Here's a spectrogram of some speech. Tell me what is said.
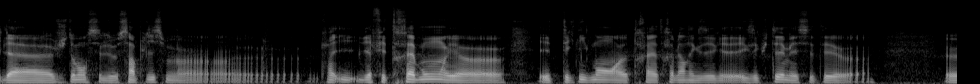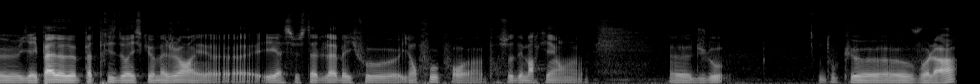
Il a justement, c'est le simplisme. euh, il, a fait très bon et, euh, et techniquement euh, très très bien exé- exécuté, mais c'était. il n'y avait pas, de- pas de prise de risque majeure et, et à ce stade-là, bah, il, faut, il en faut pour, pour se démarquer hein, du lot. Donc voilà.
